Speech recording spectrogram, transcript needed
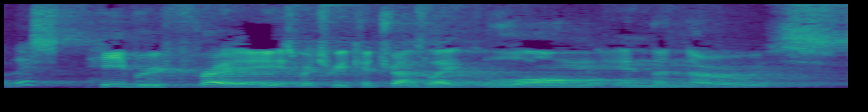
Now, this Hebrew phrase, which we could translate long in the nose,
